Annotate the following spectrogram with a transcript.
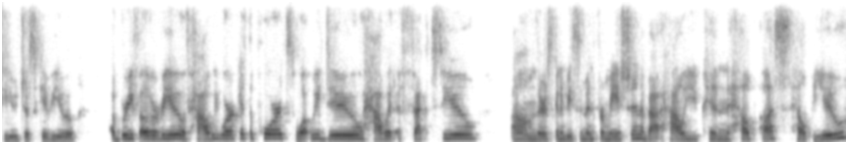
to just give you a brief overview of how we work at the ports, what we do, how it affects you. Um, there's going to be some information about how you can help us help you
